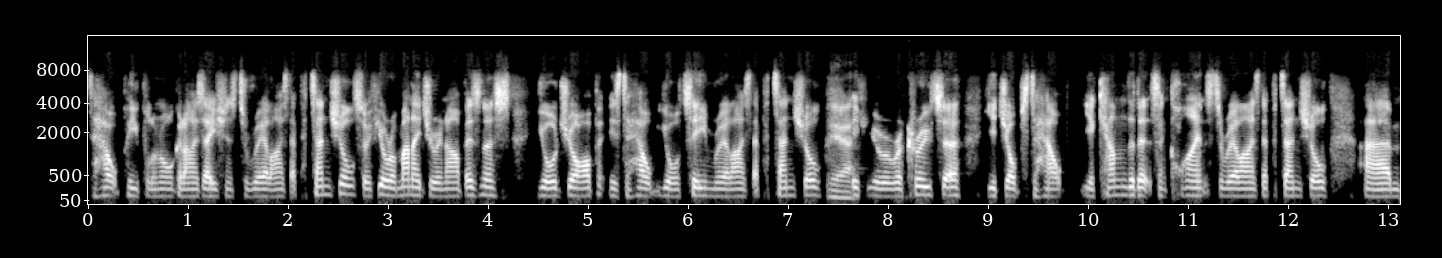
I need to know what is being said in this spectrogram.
to help people and organizations to realize their potential. So if you're a manager in our business your job is to help your team realize their potential. Yeah. if you're a recruiter your job's to help your candidates and clients to realize their potential. Um,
